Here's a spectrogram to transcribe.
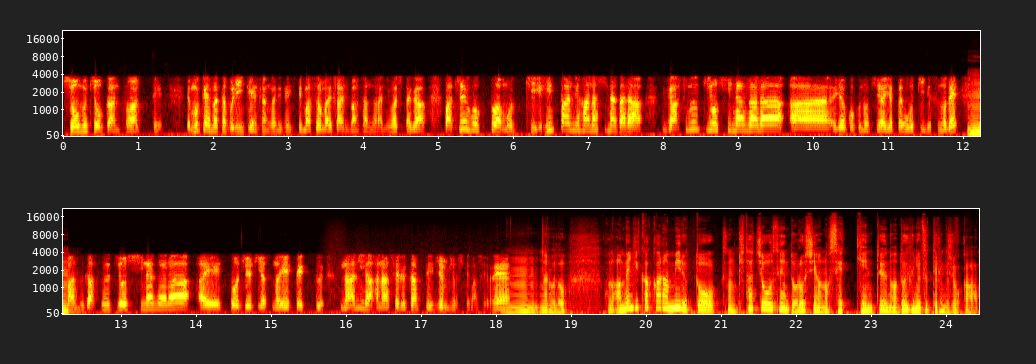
商務長官と会って、もう一回またブリンケンさんが出てきて、まあ、その前、サリバンさんがありましたが、まあ、中国とはもう頻繁に話しながら、ガス抜きをしながら、あ両国の違い、やっぱり大きいですので、うん、まずガス抜きをしながら、えー、っと11月の APEC、何が話せるかっていう準備をしてますよね。なるほどこのアメリカから見ると、その北朝鮮とロシアの接近というのは、どういうふうに映ってるんでしょうか？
